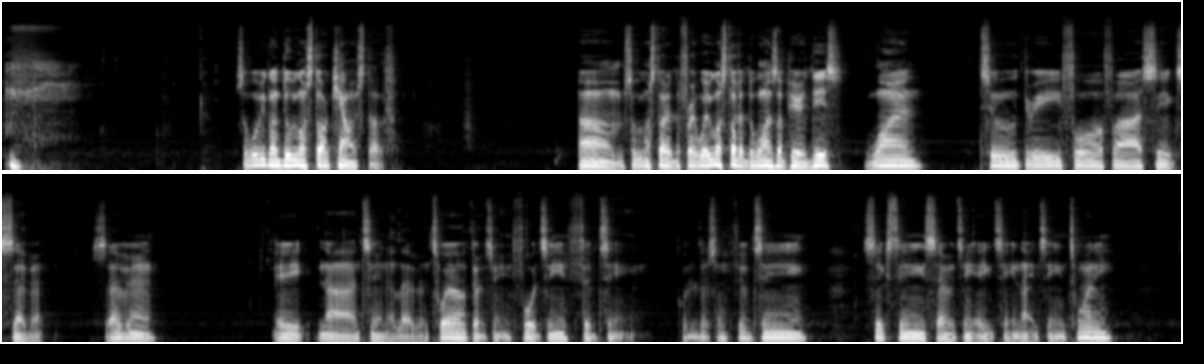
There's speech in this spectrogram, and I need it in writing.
so what we gonna do? we gonna start counting stuff. Um, so we're gonna start at the first. Well, we're gonna start at the ones up here. This one, two, three, four, five, six, seven, seven, eight, nine, ten, eleven, twelve, thirteen, fourteen, fifteen. Go to this one. 15, 16, 17, 18, 19, 20,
